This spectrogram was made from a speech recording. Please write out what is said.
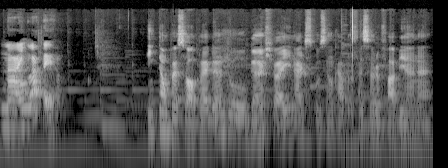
na Inglaterra. Então, pessoal, pegando o gancho aí na discussão que a professora Fabiana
